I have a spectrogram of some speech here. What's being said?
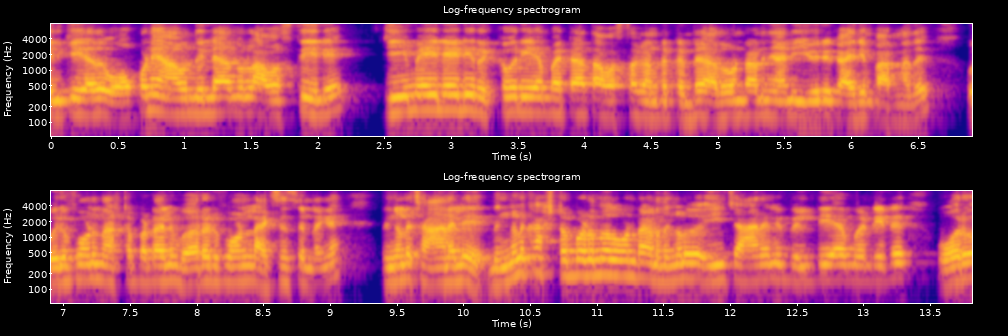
എനിക്ക് അത് ഓപ്പണേ ആവുന്നില്ല എന്നുള്ള അവസ്ഥയിൽ ജിമെയിൽ ഐ ഡി റിക്കവർ ചെയ്യാൻ പറ്റാത്ത അവസ്ഥ കണ്ടിട്ടുണ്ട്. അതുകൊണ്ടാണ് ഞാൻ ഈ ഒരു കാര്യം പറഞ്ഞത്. ഒരു ഫോൺ നഷ്ടപ്പെട്ടാലും വേറൊരു ഫോണിൽ ആക്സസ് ഉണ്ടെങ്കിൽ നിങ്ങളുടെ ചാനൽ നിങ്ങൾ കഷ്ടപ്പെടുന്നത് കൊണ്ടാണ്. നിങ്ങൾ ഈ ചാനൽ ബിൽഡ് ചെയ്യാൻ വേണ്ടിയിട്ട് ഓരോ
